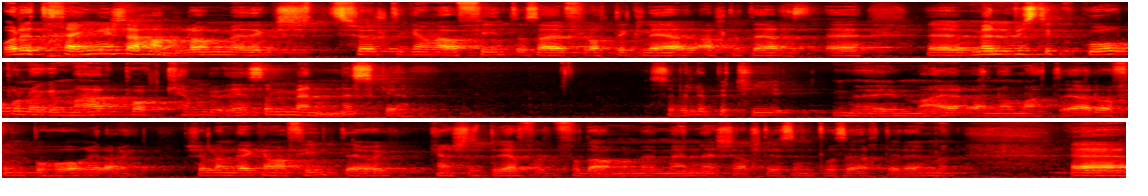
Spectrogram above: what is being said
Og det trenger ikke handle om deg sjøl. Det kan være fint å si flotte klær, alt det der. Eh, eh, men hvis det går på noe mer på hvem du er som menneske, så vil det bety mye mer enn om at ja, du var fint på håret i dag. Selv om det kan være fint, det òg. Kanskje spesielt for, for damer, men menn er ikke alltid så interessert i det. Men, eh,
